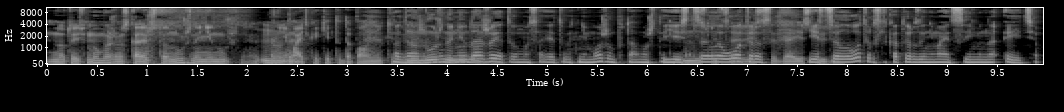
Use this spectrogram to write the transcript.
ну, то есть мы можем сказать, что нужно, не нужно ну, принимать да. какие-то дополнительные. Но даже, ну, нужно, ну, не ну, нужно. даже этого мы советовать не можем, потому что есть не целая отрасль, да, есть, есть целая отрасль, которая занимается именно этим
